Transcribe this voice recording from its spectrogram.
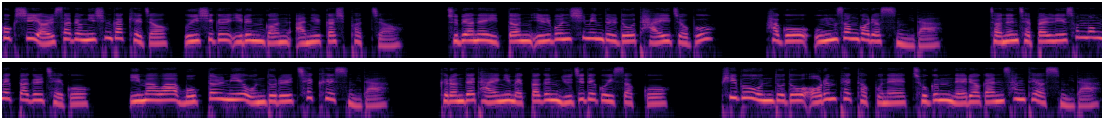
혹시 열사병이 심각해져 의식을 잃은 건 아닐까 싶었죠. 주변에 있던 일본 시민들도 다이조부 하고 웅성거렸습니다. 저는 재빨리 손목 맥박을 재고 이마와 목덜미의 온도를 체크했습니다. 그런데 다행히 맥박은 유지되고 있었고 피부 온도도 얼음팩 덕분에 조금 내려간 상태였습니다.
